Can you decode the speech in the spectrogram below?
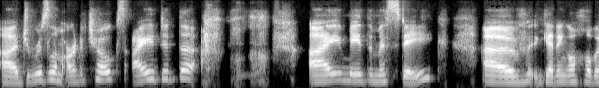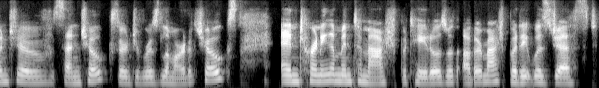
Uh, Jerusalem artichokes. I did the, I made the mistake of getting a whole bunch of sunchokes or Jerusalem artichokes and turning them into mashed potatoes with other mash, but it was just,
